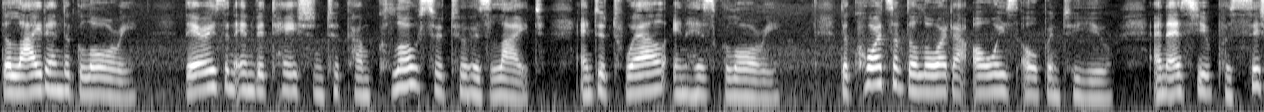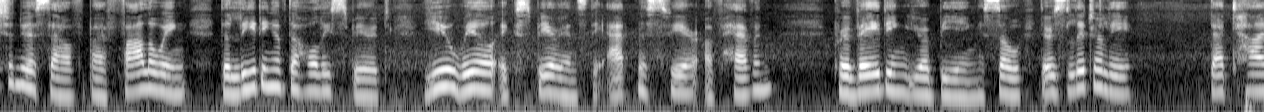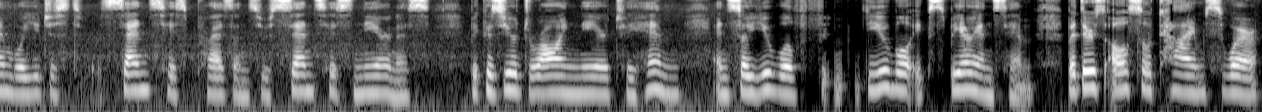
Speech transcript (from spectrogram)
The light and the glory. There is an invitation to come closer to his light and to dwell in his glory. The courts of the Lord are always open to you. And as you position yourself by following the leading of the Holy Spirit, you will experience the atmosphere of heaven pervading your being. So there's literally that time where you just sense His presence, you sense His nearness because you're drawing near to him and so you will you will experience him but there's also times where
